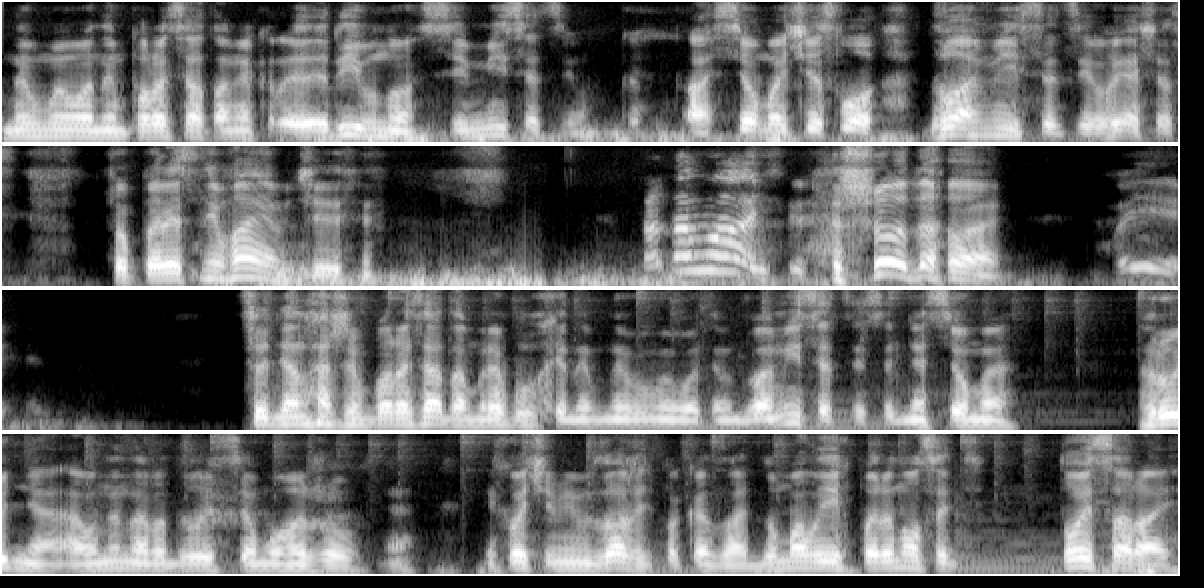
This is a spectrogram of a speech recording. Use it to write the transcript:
невмиваним поросятам як е, рівно 7 місяців. А, 7 число 2 місяці. Я зараз що переснімаємо чи Та давай! що давай? Поїхали. Сьогодні нашим поросятам рябухиним невмиватим 2 місяці, сьогодні 7 грудня, а вони народились 7 жовтня. І хочемо їм зважити показати. Думали їх переносить той сарай.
